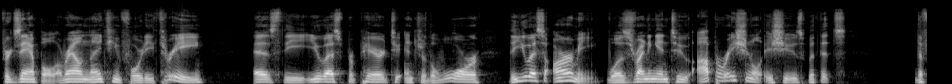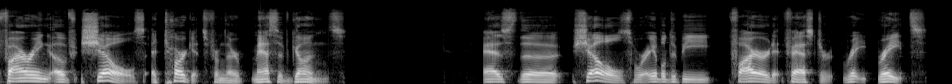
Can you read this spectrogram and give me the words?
For example, around 1943, as the U.S. prepared to enter the war, the U.S. Army was running into operational issues with its the firing of shells at targets from their massive guns. As the shells were able to be fired at faster rate, rates,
